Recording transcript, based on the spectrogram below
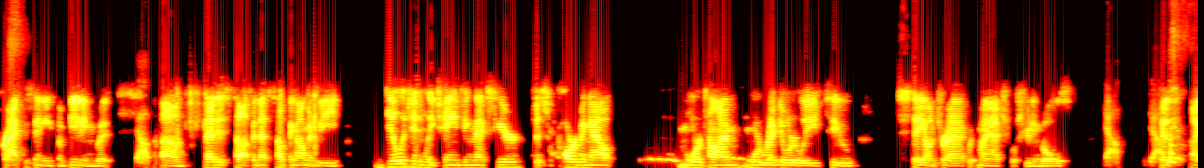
practicing and competing. But um, that is tough, and that's something I'm going to be diligently changing next year. Just carving out more time, more regularly to stay on track with my actual shooting goals. Yeah, yeah. Because I,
